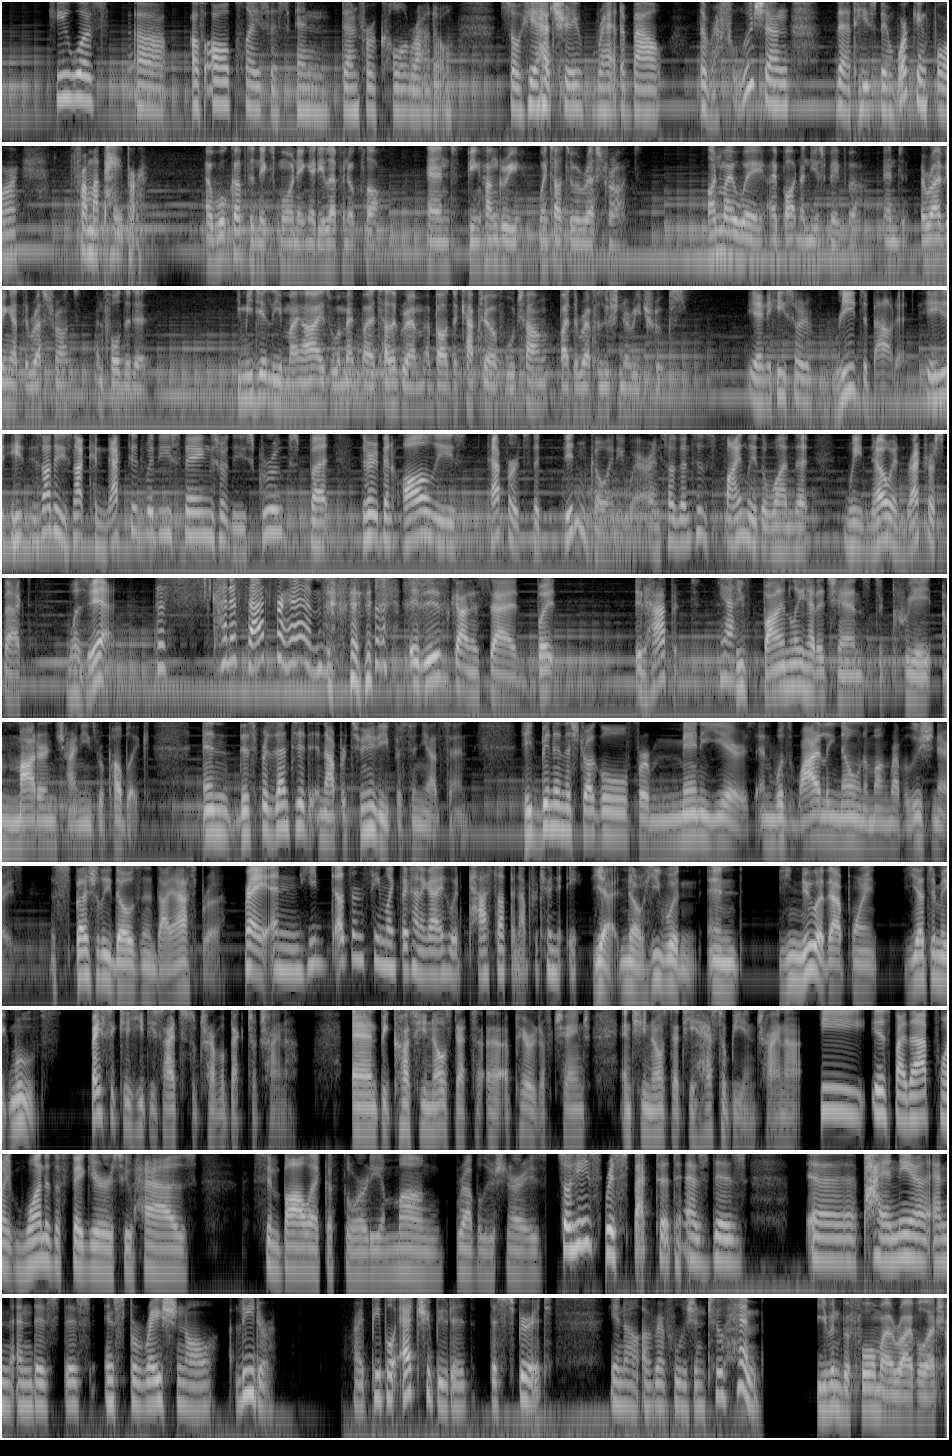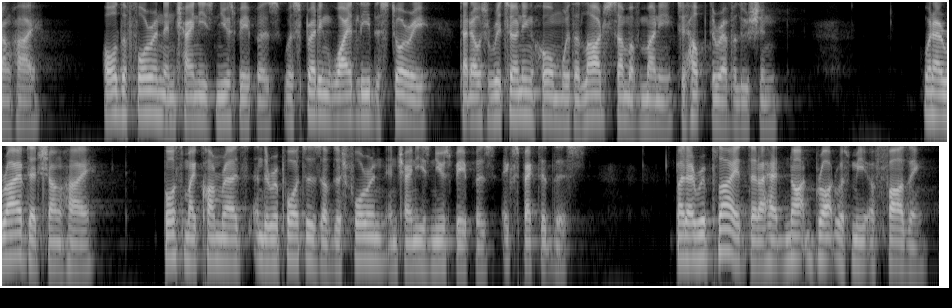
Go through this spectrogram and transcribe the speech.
He was, uh, of all places, in Denver, Colorado. So he actually read about the revolution that he's been working for from a paper. I woke up the next morning at 11 o'clock and, being hungry, went out to a restaurant. On my way, I bought a newspaper and, arriving at the restaurant, unfolded it. Immediately, my eyes were met by a telegram about the capture of Wuchang by the revolutionary troops and he sort of reads about it. He, he, it's not that he's not connected with these things or these groups, but there had been all these efforts that didn't go anywhere. And so then this is finally the one that we know in retrospect was it. That's kind of sad for him. it is kind of sad, but it happened. Yeah. He finally had a chance to create a modern Chinese republic. And this presented an opportunity for Sun Yat sen. He'd been in the struggle for many years and was widely known among revolutionaries, especially those in the diaspora. Right, and he doesn't seem like the kind of guy who would pass up an opportunity. Yeah, no, he wouldn't. And he knew at that point he had to make moves. Basically, he decides to travel back to China. And because he knows that's a, a, period of change and he knows that he has to be in China. He is, by that point, one of the figures who has symbolic authority among revolutionaries. So he's respected as this uh, pioneer and, and this, this inspirational leader. Right? People attributed the spirit, you know, of revolution to him. Even before my arrival at Shanghai, all the foreign and Chinese newspapers were spreading widely the story that I was returning home with a large sum of money to help the revolution. When I arrived at Shanghai, both my comrades and the reporters of the foreign and Chinese newspapers expected this. But I replied that I had not brought with me a farthing,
